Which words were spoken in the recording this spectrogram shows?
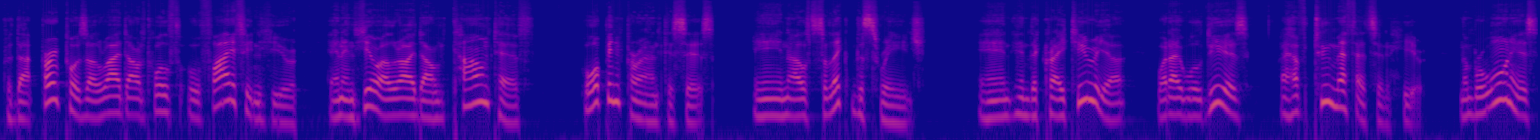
For that purpose, I'll write down 1205 in here, and in here I'll write down COUNTIF open parenthesis, and I'll select this range. And in the criteria, what I will do is I have two methods in here. Number one is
